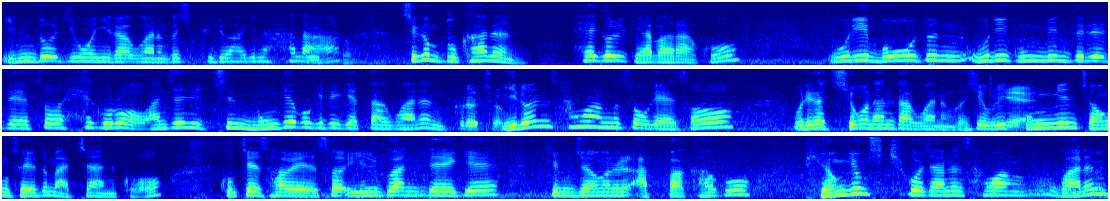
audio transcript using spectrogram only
인도 지원이라고 하는 것이 필요하기는 하나 지금 북한은 핵을 개발하고 우리 모든 우리 국민들에 대해서 핵으로 완전히 진 뭉개보기겠다고 하는 그렇죠. 이런 상황 속에서 우리가 지원한다고 하는 것이 우리 예. 국민 정서에도 맞지 않고 국제사회에서 일관되게 김정은을 압박하고 변경시키고자 하는 상황과는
